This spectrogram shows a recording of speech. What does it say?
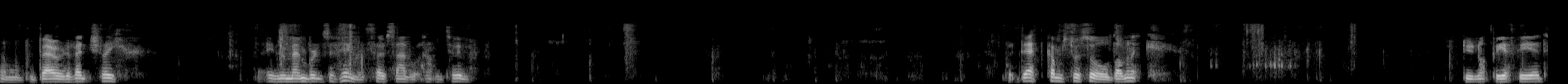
and will be buried eventually in remembrance of him. It's so sad what happened to him. But death comes to us all, Dominic. Do not be afeared.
